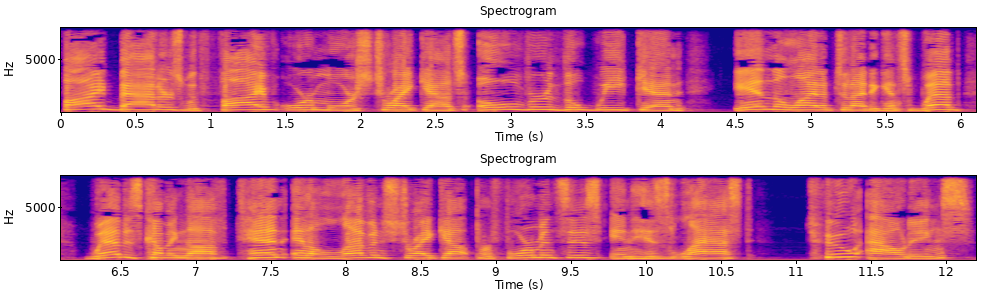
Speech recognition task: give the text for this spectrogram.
Five batters with five or more strikeouts over the weekend in the lineup tonight against Webb. Webb is coming off 10 and 11 strikeout performances in his last two outings.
